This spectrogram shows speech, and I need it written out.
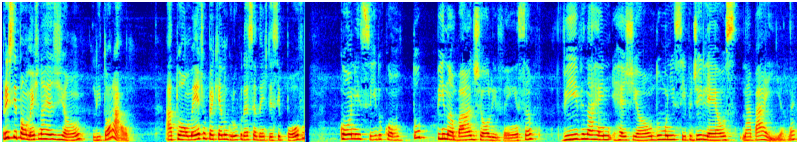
principalmente na região litoral. Atualmente, um pequeno grupo descendente desse povo, conhecido como Tupinambá de Olivença, vive na re região do município de Ilhéus, na Bahia. Né?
